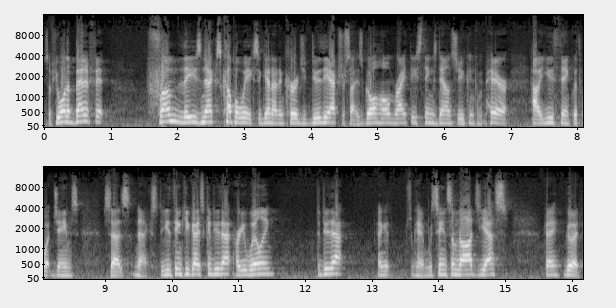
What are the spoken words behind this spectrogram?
So if you want to benefit from these next couple weeks, again, I'd encourage you to do the exercise. Go home, write these things down so you can compare how you think with what James says next. Do you think you guys can do that? Are you willing to do that? Okay, we're seeing some nods. Yes. Okay, good.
